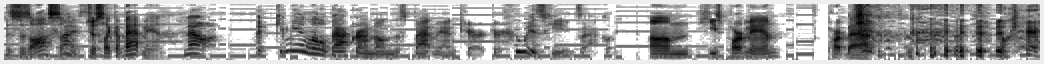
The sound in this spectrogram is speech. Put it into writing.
this is awesome, Nice. just like a Batman. Now, uh, give me a little background on this Batman character. Who is he exactly? Um, he's part man, part bat. Okay.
